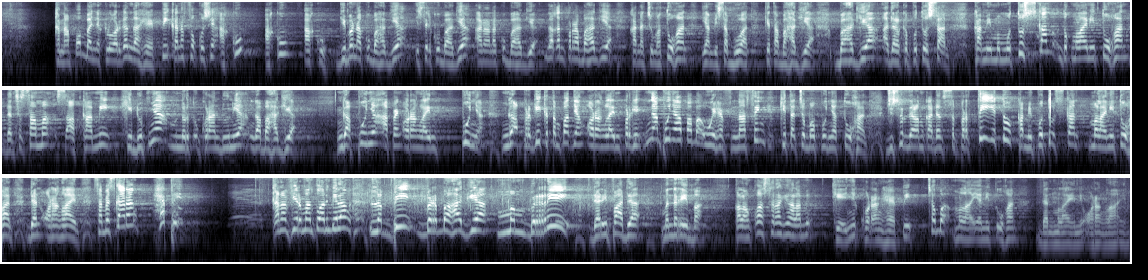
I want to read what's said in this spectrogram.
Kenapa banyak keluarga nggak happy? Karena fokusnya aku, aku, aku. Gimana aku bahagia, istriku bahagia, anak-anakku bahagia. Nggak akan pernah bahagia karena cuma Tuhan yang bisa buat kita bahagia. Bahagia adalah keputusan. Kami memutuskan untuk melayani Tuhan dan sesama saat kami hidupnya menurut ukuran dunia nggak bahagia. Nggak punya apa yang orang lain punya. Nggak pergi ke tempat yang orang lain pergi. Nggak punya apa-apa. We have nothing. Kita coba punya Tuhan. Justru dalam keadaan seperti itu kami putuskan melayani Tuhan dan orang lain. Sampai sekarang happy. Karena firman Tuhan bilang lebih berbahagia memberi daripada menerima. Kalau engkau sering ngalami, kayaknya kurang happy. Coba melayani Tuhan dan melayani orang lain.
